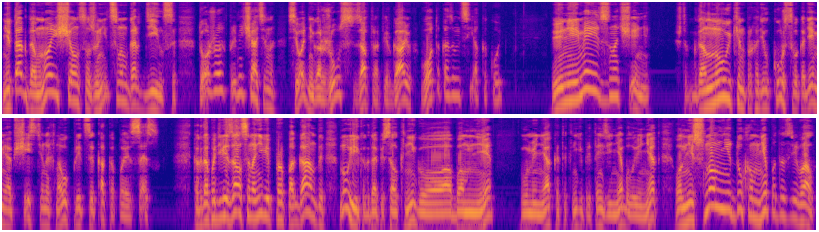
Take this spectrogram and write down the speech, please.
не так давно еще он Солженицыным гордился. Тоже примечательно. Сегодня горжусь, завтра отвергаю. Вот, оказывается, я какой. И не имеет значения, что когда Нуйкин проходил курс в Академии общественных наук при ЦК КПСС, когда подвязался на ниве пропаганды, ну и когда писал книгу обо мне, у меня к этой книге претензий не было и нет, он ни сном, ни духом не подозревал,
